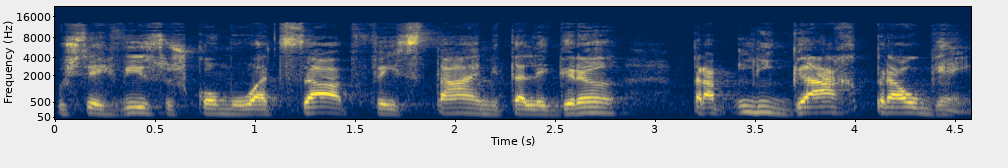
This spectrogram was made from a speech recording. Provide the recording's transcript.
os serviços como WhatsApp, FaceTime, Telegram para ligar para alguém.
